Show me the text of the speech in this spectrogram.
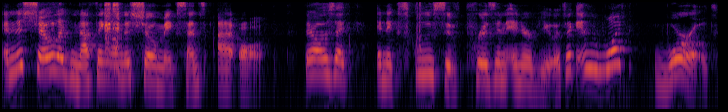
And this show, like nothing on this show makes sense at all. They're always like an exclusive prison interview. It's like in what world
